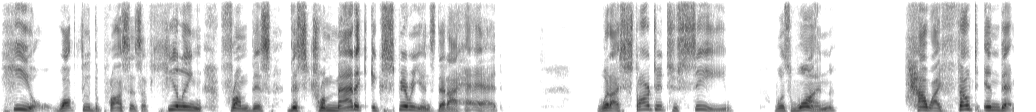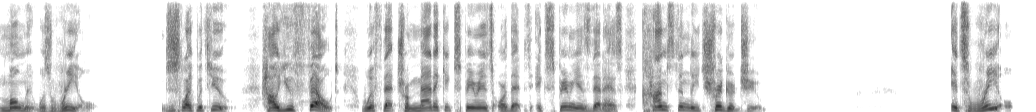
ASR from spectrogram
heal, walk through the process of healing from this, this traumatic experience that I had, what I started to see was one, how I felt in that moment was real, just like with you. how you felt with that traumatic experience or that experience that has constantly triggered you. It's real.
